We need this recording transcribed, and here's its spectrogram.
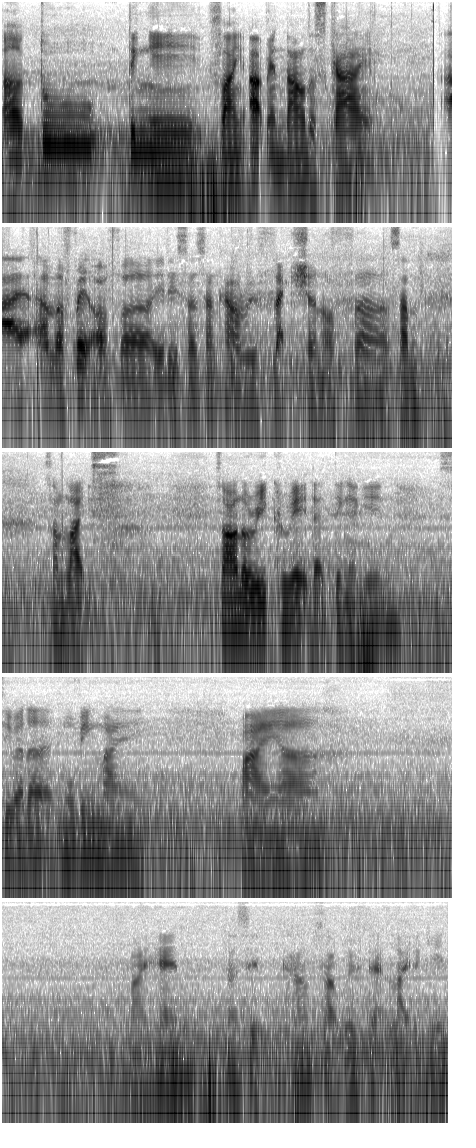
uh, two thingy flying up and down the sky. I am afraid of uh, it is uh, some kind of reflection of uh, some some lights. So I want to recreate that thing again. See whether moving my my uh, my hand does it comes up with that light again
